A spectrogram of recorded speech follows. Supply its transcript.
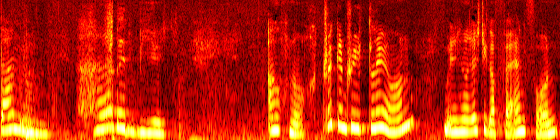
Dann haben wir auch noch Trick and Treat Leon. Bin ich ein richtiger Fan von.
